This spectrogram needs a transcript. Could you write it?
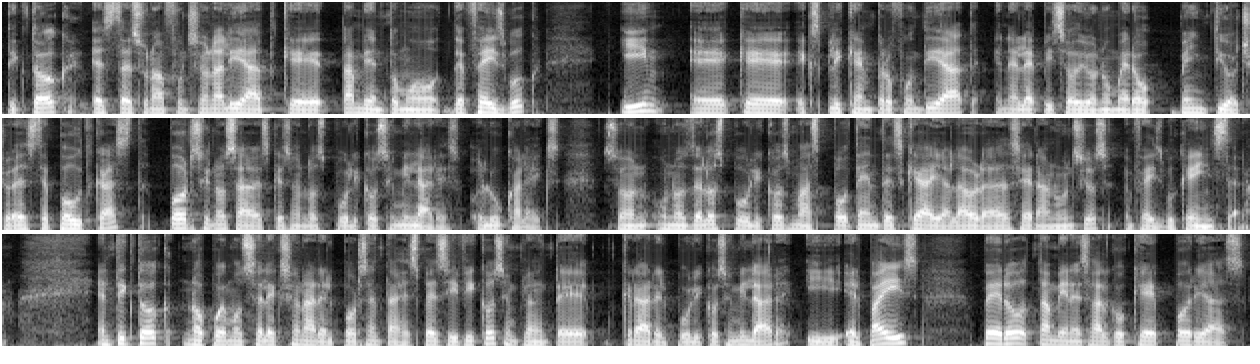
TikTok, esta es una funcionalidad que también tomó de Facebook y eh, que expliqué en profundidad en el episodio número 28 de este podcast, por si no sabes qué son los públicos similares o lookalikes. Son unos de los públicos más potentes que hay a la hora de hacer anuncios en Facebook e Instagram. En TikTok no podemos seleccionar el porcentaje específico, simplemente crear el público similar y el país, pero también es algo que podrías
